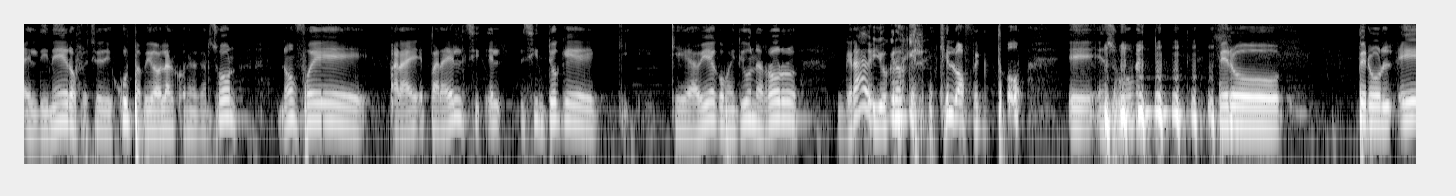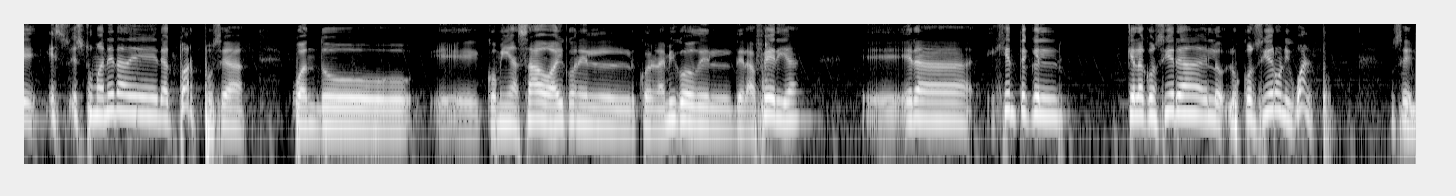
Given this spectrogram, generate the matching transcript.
el dinero, ofreció disculpas, pidió hablar con el garzón. No fue, para, para él, él sintió que había cometido un error grave. Yo creo que, que lo afectó eh, en su momento. pero pero eh, es, es, tu manera de, actuar. O sea, cuando eh, comía asado ahí con el, con el amigo de la feria, era gente que, que la considera, los consideran igual. Mm.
